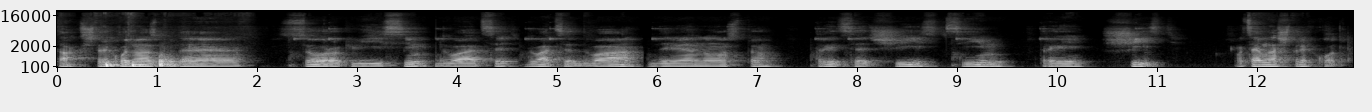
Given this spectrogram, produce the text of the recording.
Так, штрих-код у нас буде 48, 20, 22, 90, 36, 7, 3, 6. Оце в нас штрих-код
